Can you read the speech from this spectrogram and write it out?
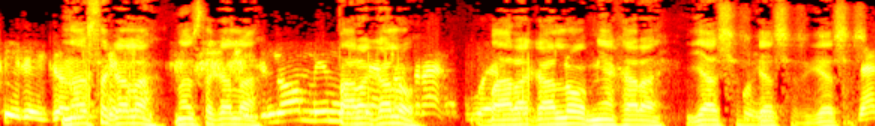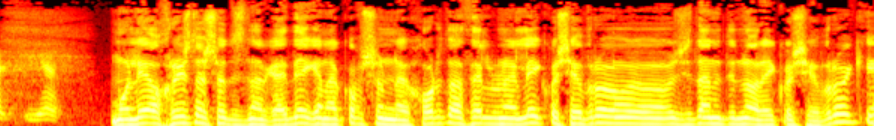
κύριε Γιώργο. Να είστε καλά, να είστε καλά. Συγγνώμη μου Παρακαλώ, για το τράκ που έκανα. παρακαλώ, μια χαρά. Γεια σας, γεια σας, γεια σας. Εντάξει, γεια σας. Μου λέει ο Χρήστος ότι στην Αρκαδία για να κόψουν χόρτα θέλουν λέει 20 ευρώ, ζητάνε την ώρα 20 ευρώ και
